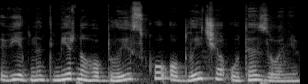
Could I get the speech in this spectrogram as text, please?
від надмірного блиску обличчя у Т-зоні.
